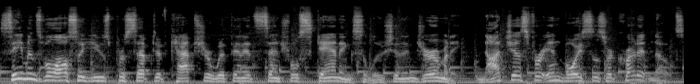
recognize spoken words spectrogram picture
Siemens will also use perceptive capture within its central scanning solution in Germany, not just for invoices or credit notes,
